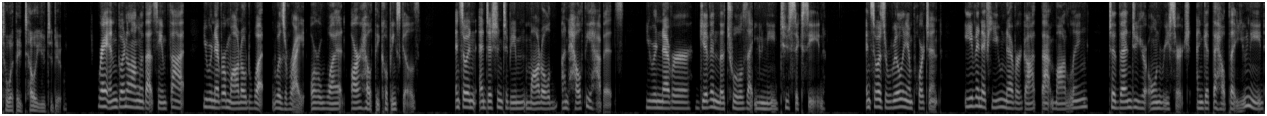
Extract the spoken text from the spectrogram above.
to what they tell you to do. Right. And going along with that same thought, you were never modeled what was right or what are healthy coping skills. And so, in addition to being modeled unhealthy habits, you were never given the tools that you need to succeed. And so, it's really important, even if you never got that modeling, to then do your own research and get the help that you need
